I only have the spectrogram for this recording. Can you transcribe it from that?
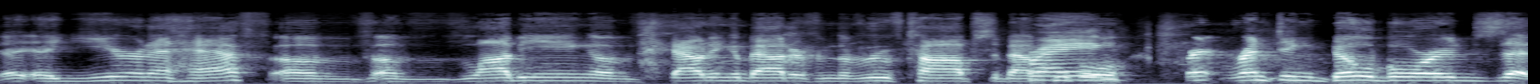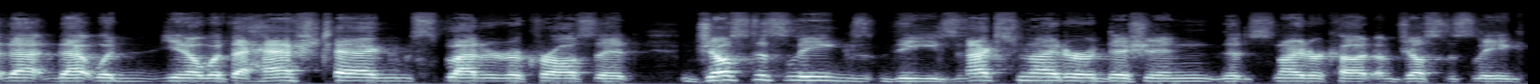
a year and a half of, of lobbying, of shouting about it from the rooftops, about Praying. people rent, renting billboards that, that, that would, you know, with the hashtag splattered across it. Justice League, the Zack Snyder edition, the Snyder cut of Justice League,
